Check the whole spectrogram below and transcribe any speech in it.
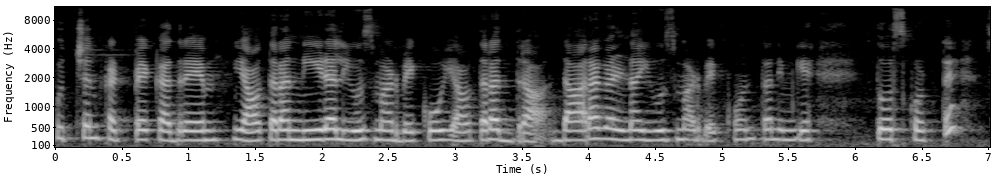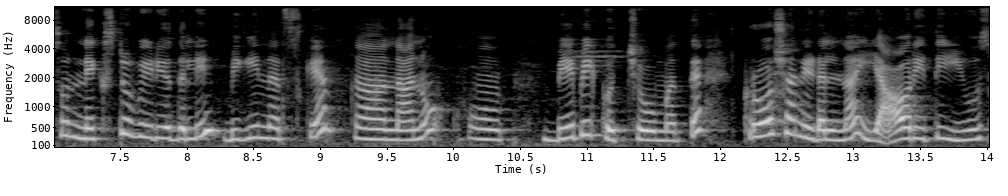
ಕುಚ್ಚನ್ನು ಕಟ್ಟಬೇಕಾದ್ರೆ ಯಾವ ಥರ ನೀಡಲ್ಲಿ ಯೂಸ್ ಮಾಡಬೇಕು, ಯಾವ ಥರ ದ್ರಾ ದಾರಗಳನ್ನ ಯೂಸ್ ಮಾಡಬೇಕು ಅಂತ ನಿಮಗೆ ತೋರಿಸ್ಕೊಟ್ಟೆ. ಸೊ ನೆಕ್ಸ್ಟು ವೀಡಿಯೋದಲ್ಲಿ ಬಿಗಿನರ್ಸ್ಗೆ ನಾನು ಬೇಬಿ ಕುಚ್ಚು ಮತ್ತು ಕ್ರೋಶ ನಿಡಲ್ನ ಯಾವ ರೀತಿ ಯೂಸ್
